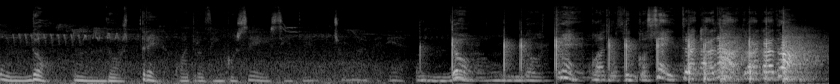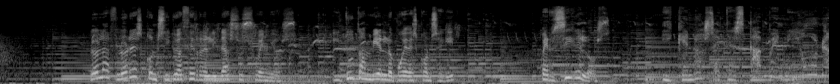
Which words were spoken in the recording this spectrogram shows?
Un, dos, un, dos, tres, cuatro, cinco, seis, siete, ocho, nueve, diez. Un, dos, un, dos, tres, cuatro, cinco, seis, tracadá, tracadá. Lola Flores consiguió hacer realidad sus sueños. Y tú también lo puedes conseguir. Persíguelos y que no se te escape ni uno.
